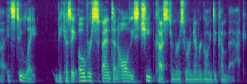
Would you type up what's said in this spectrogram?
uh, it's too late because they overspent on all these cheap customers who are never going to come back.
